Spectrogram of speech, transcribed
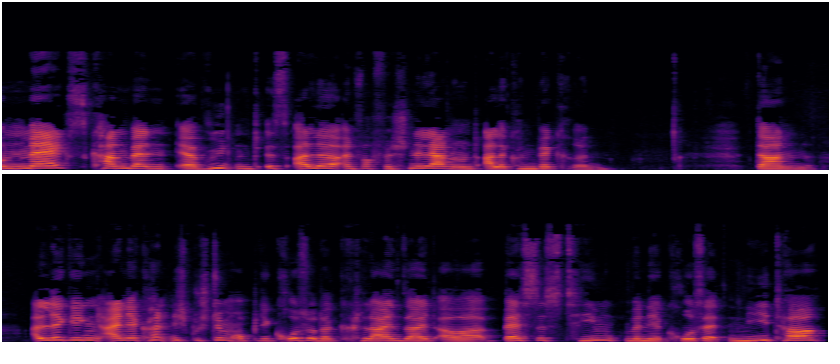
Und Max kann, wenn er wütend ist, alle einfach verschnellern und alle können wegrennen. Dann alle gegen einen. Ihr könnt nicht bestimmen, ob ihr groß oder klein seid, aber bestes Team, wenn ihr groß seid, Nita.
